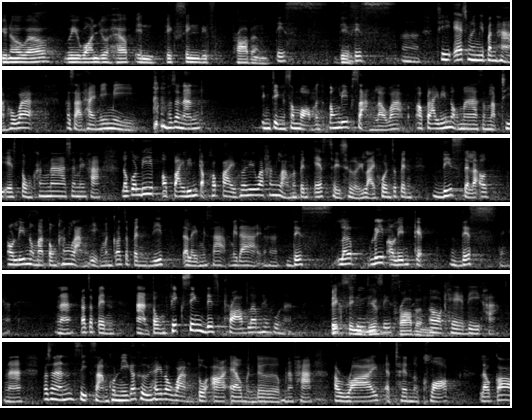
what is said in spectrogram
You know well, we want your help in fixing this problem. this This this อ่า th มันมีปัญหาเพราะว่าภาษาไทยไม่มี เพราะฉะนั้น จริง ๆ สมองมันจะต้องรีบสั่งเราว่าเอาปลายลิ้นออกมาสำหรับ th ตรงข้างหน้าใช่ไหมคะ แล้วก็รีบเอาปลายลิ้นกลับเข้าไปเพื่อที่ว่าข้างหลังมันเป็น s เฉยๆ หลายคนจะเป็น this เสร็จแล้วเอาเอาลิ้นออกมาตรงข้างหลังอีก มันก็จะเป็น this อะไรไม่ทราบไม่ได้นะคะ this เริ่มรีบเอาลิ้นเก็บ this อย่างเงี้ยนะก็จะเป็นอ่านตรง fixing this problem ให้คุณนะ Fixing this problem โอเคดีค่ะนะเพราะฉะนั้นสี่สามคนนี้ก็คือให้ระวังตัว RL เหมือนเดิมนะคะ arrive at 10 o'clock แล้วก็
